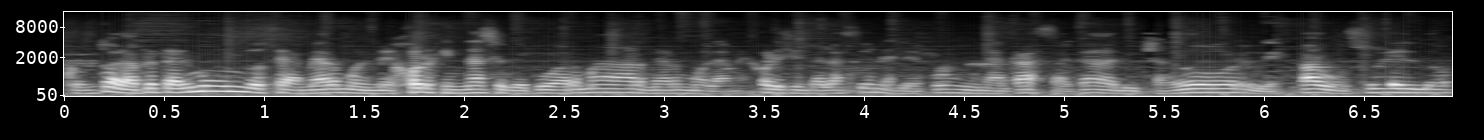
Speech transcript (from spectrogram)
con toda la plata del mundo, o sea, me armo el mejor gimnasio que puedo armar, me armo las mejores instalaciones, le pongo una casa a cada luchador, les pago un sueldo.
